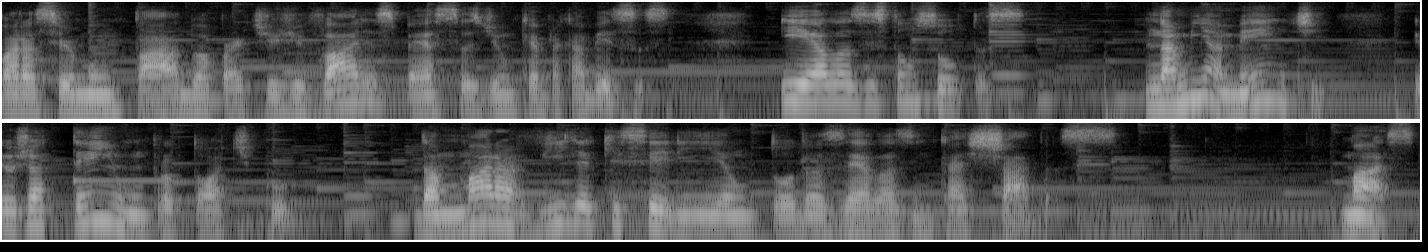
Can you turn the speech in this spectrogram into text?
para ser montado a partir de várias peças de um quebra-cabeças. E elas estão soltas. Na minha mente, eu já tenho um protótipo da maravilha que seriam todas elas encaixadas. Mas,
